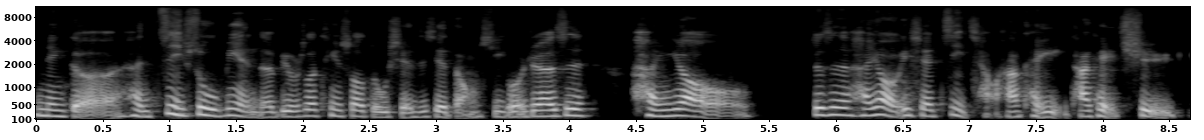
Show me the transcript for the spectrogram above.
那个很技术面的，比如说听说读写这些东西，我觉得是很有，就是很有一些技巧，他可以，他可以去，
